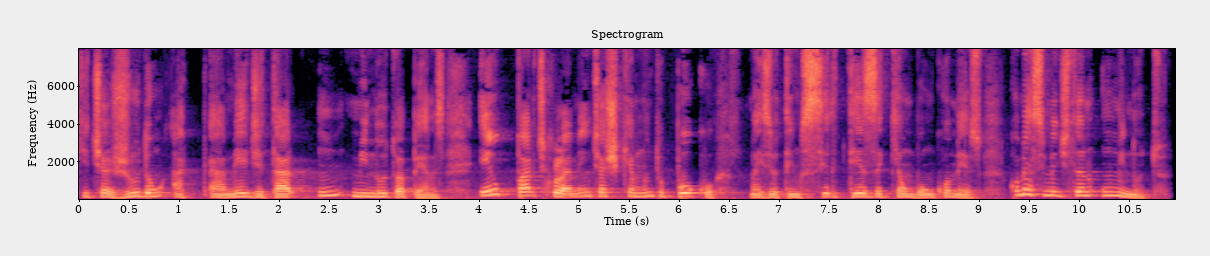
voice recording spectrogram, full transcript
que te ajudam a, a, meditar um minuto apenas. Eu, particularmente, acho que é muito pouco, mas eu tenho certeza que é um bom começo. Comece meditando um minuto.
